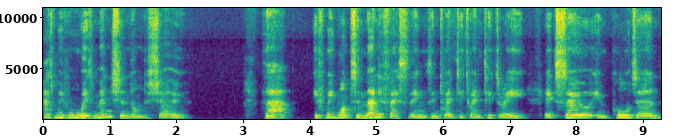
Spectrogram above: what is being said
as we've always mentioned on the show, that if we want to manifest things in 2023, it's so important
